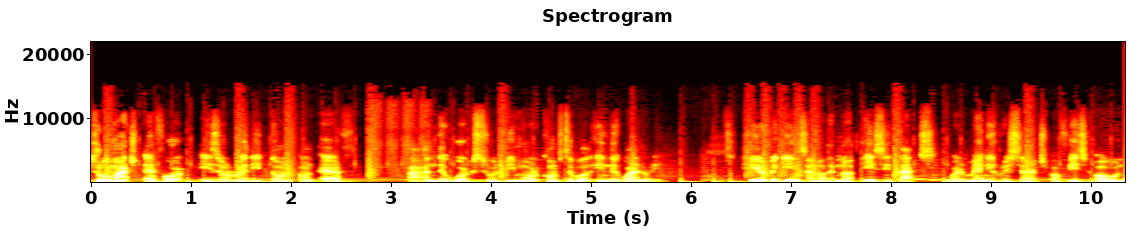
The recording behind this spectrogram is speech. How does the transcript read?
too much effort is already done on Earth, and the work should be more comfortable in the winery. Here begins another not easy task, where many research of its own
